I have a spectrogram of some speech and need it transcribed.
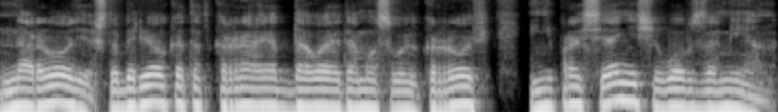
Народе, что берег этот край, отдавая тому свою кровь и не прося ничего взамен.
